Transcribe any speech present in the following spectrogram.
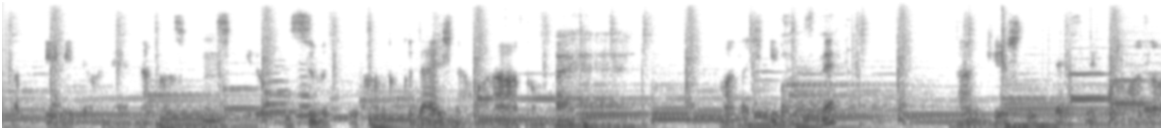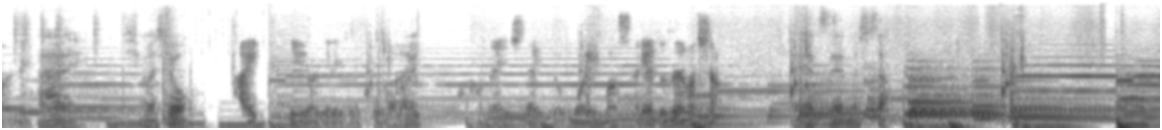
るかっていう意味ではね、なんかそのスキルを盗むっていう感覚大事なのかなと思って、はいはいはい。また引き続きね。探求していきたいですね、この技はね。はい。しましょう。はい。というわけで、じゃあ今回はい、お願いしたいと思います。ありがとうございました。ありがとうございました。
